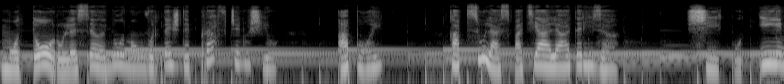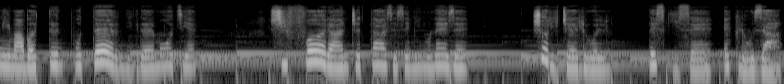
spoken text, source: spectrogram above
Motorul lăsă în urmă un vârtej de praf cenușiu. Apoi, capsula spațială ateriză și cu inima bătând puternic de emoție și fără a înceta să se minuneze, șoricelul deschise ecluza.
